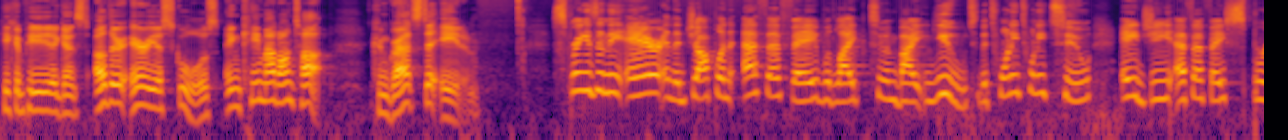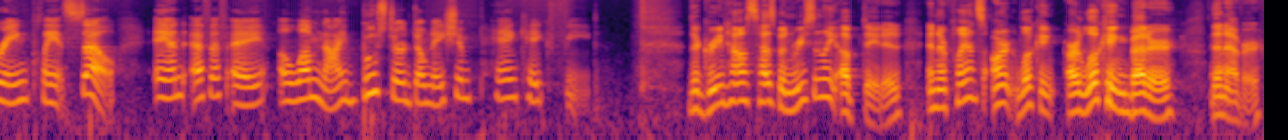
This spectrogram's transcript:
He competed against other area schools and came out on top. Congrats to Aiden. Spring is in the air and the Joplin FFA would like to invite you to the 2022 AG FFA Spring Plant Sale and FFA Alumni Booster Donation Pancake Feed. The greenhouse has been recently updated and their plants aren't looking are looking better than ever.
